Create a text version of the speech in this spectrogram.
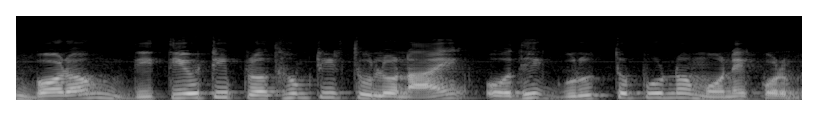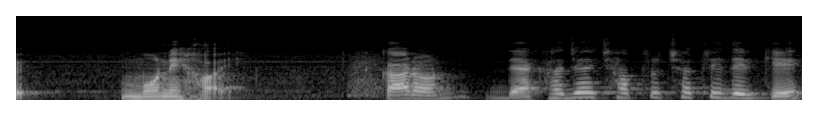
বরং দ্বিতীয়টি প্রথমটির তুলনায় অধিক গুরুত্বপূর্ণ মনে করবে, মনে হয়। কারণ দেখা যায় ছাত্রছাত্রীদেরকে,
